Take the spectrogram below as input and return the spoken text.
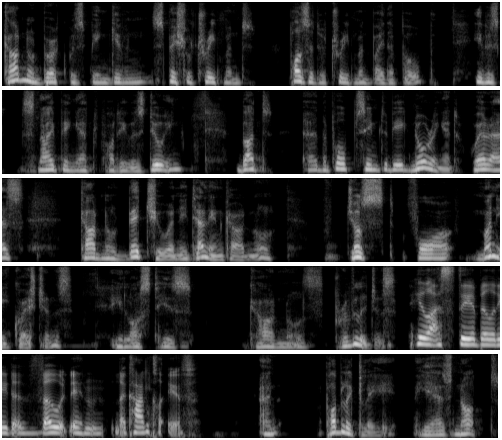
Cardinal Burke was being given special treatment, positive treatment by the Pope. He was sniping at what he was doing, but uh, the Pope seemed to be ignoring it. Whereas Cardinal Becciu, an Italian cardinal, just for money questions, he lost his cardinal's privileges. He lost the ability to vote in the conclave. And publicly, he has not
